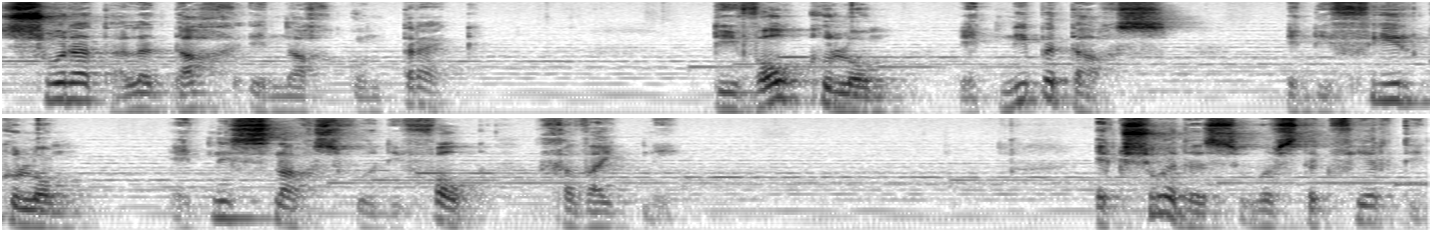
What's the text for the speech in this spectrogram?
sodat hulle dag en nag kon trek. Die wolkkolom het nie bedags en die vuurkolom het nie snags voor die volk gewyk nie. Eksodus hoofstuk 14.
